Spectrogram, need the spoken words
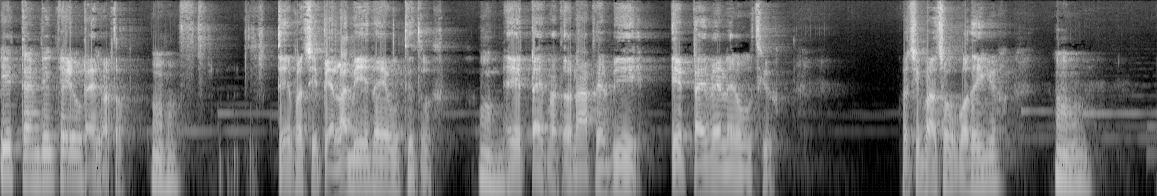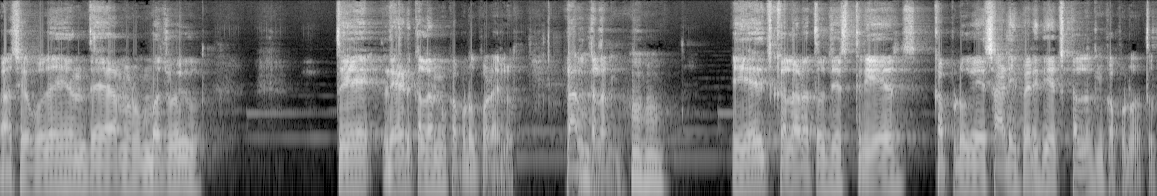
એ ટાઈમ જે ટાઈમ હતો. તે પછી પહેલા બી એને એવું થયું હતું. એ જ ટાઈમ હતો. અને આ ફેર બી એ જ ટાઈમે એને એવું થયું. પછી પાછો ઊભો થઈ ગયો. હમ પાછો ઊભો થઈ ગયો ને તે આમ રૂમમાં જોયું. તો એ રેડ કલરનું કપડું પડેલું લાલ કલરનું એ જ કલર હતો જે સ્ત્રીએ કપડું એ સાડી પહેરી હતી એ જ કલરનું કપડું હતું.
